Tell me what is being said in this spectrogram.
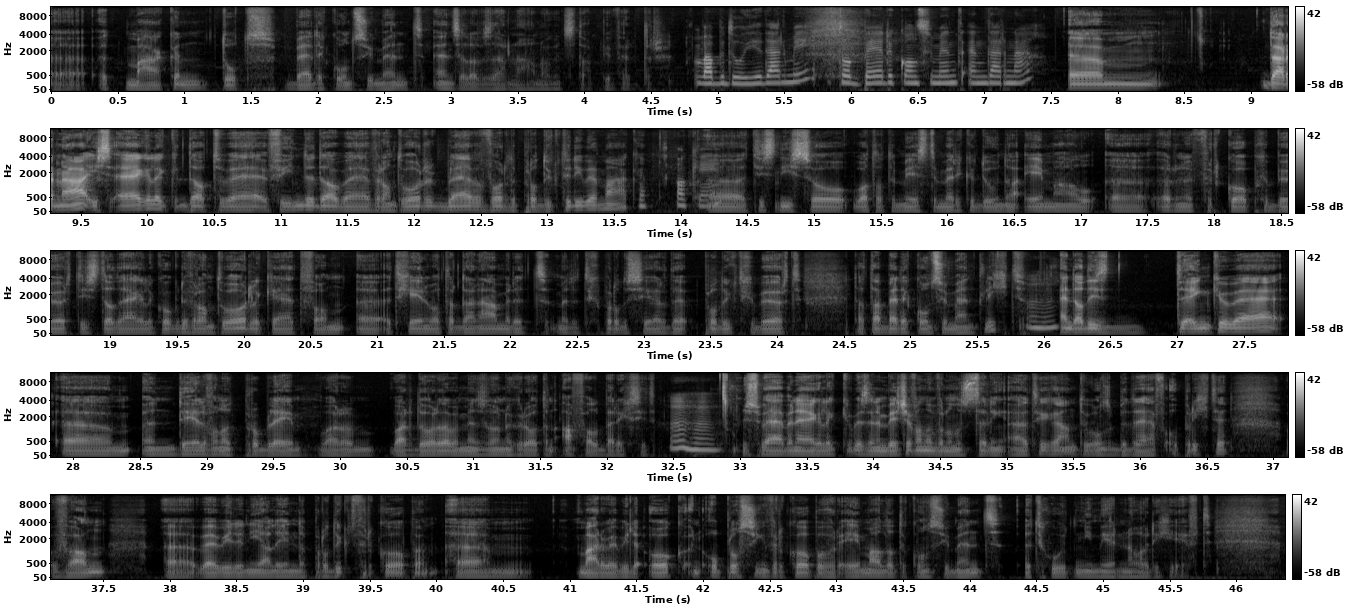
uh, het maken tot bij de consument en zelfs daarna nog een stapje verder. Wat bedoel je daarmee? Tot bij de consument en daarna? Um, Daarna is eigenlijk dat wij vinden dat wij verantwoordelijk blijven voor de producten die wij maken. Okay. Uh, eh, het is niet zo wat dat de meeste merken doen, dat eenmaal uh, er een verkoop gebeurt, is dat eigenlijk ook de verantwoordelijkheid van uh, hetgeen wat er daarna met het, met het geproduceerde product gebeurt, dat dat bij de consument ligt. Mm -hmm. En dat is denken wij, um, een deel van het probleem, waardoor dat we met zo'n grote afvalberg zitten. Mm -hmm. Dus wij, hebben eigenlijk, we zijn een beetje van de veronderstelling uitgegaan toen we ons bedrijf oprichten van uh, wij willen niet alleen dat product verkopen, um, maar wij willen ook een oplossing verkopen voor eenmaal dat de consument het goed niet meer nodig heeft.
